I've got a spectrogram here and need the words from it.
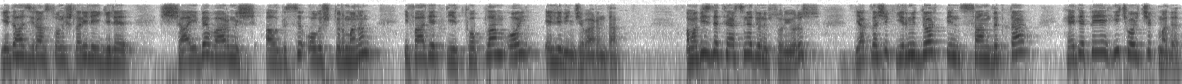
7 Haziran sonuçları ile ilgili şaibe varmış algısı oluşturmanın ifade ettiği toplam oy 50 bin civarında. Ama biz de tersine dönüp soruyoruz. Yaklaşık 24 bin sandıkta HDP'ye hiç oy çıkmadı.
